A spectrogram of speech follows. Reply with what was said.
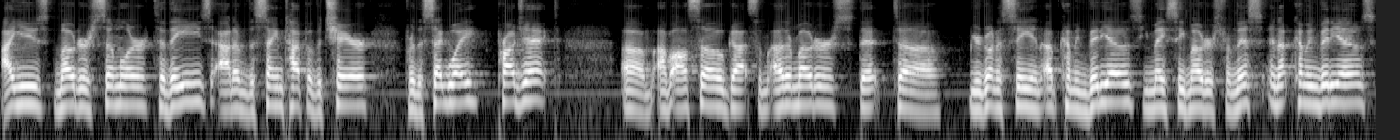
I used motors similar to these out of the same type of a chair for the Segway project. Um, I've also got some other motors that uh, you're going to see in upcoming videos. You may see motors from this in upcoming videos.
